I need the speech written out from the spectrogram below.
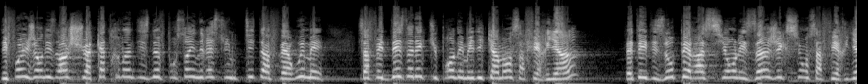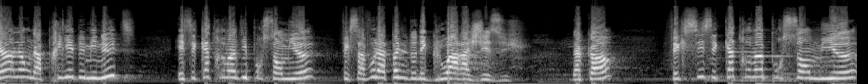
Des fois, les gens disent, oh, je suis à 99%, il me reste une petite affaire. Oui, mais ça fait des années que tu prends des médicaments, ça fait rien. Des opérations, les injections, ça fait rien. Là, on a prié deux minutes et c'est 90% mieux. Fait que ça vaut la peine de donner gloire à Jésus. D'accord? Fait que si c'est 80% mieux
